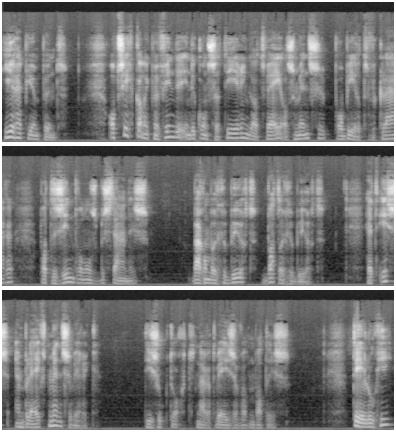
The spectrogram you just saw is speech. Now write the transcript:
hier heb je een punt. Op zich kan ik me vinden in de constatering dat wij als mensen proberen te verklaren wat de zin van ons bestaan is, waarom er gebeurt wat er gebeurt. Het is en blijft mensenwerk, die zoektocht naar het wezen van wat is. Theologie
